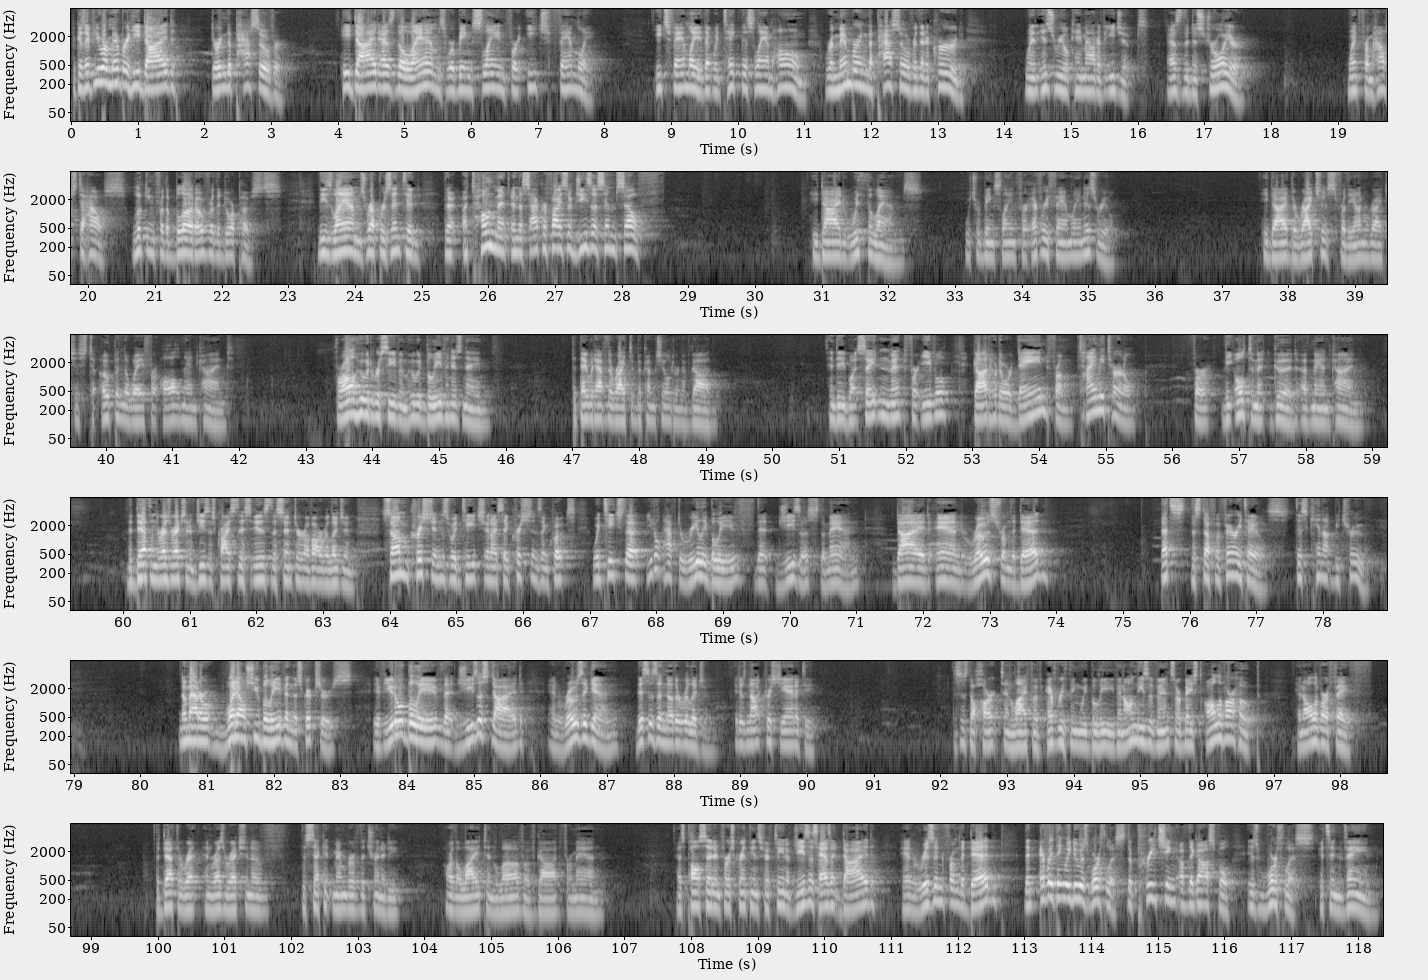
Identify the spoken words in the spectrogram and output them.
Because if you remember, he died during the Passover. He died as the lambs were being slain for each family. Each family that would take this lamb home, remembering the Passover that occurred when Israel came out of Egypt as the destroyer went from house to house looking for the blood over the doorposts. These lambs represented the atonement and the sacrifice of Jesus himself. He died with the lambs, which were being slain for every family in Israel. He died the righteous for the unrighteous to open the way for all mankind. For all who would receive him, who would believe in his name that they would have the right to become children of God. Indeed, what Satan meant for evil, God had ordained from time eternal for the ultimate good of mankind. The death and the resurrection of Jesus Christ, this is the center of our religion. Some Christians would teach, and I say Christians in quotes, would teach that you don't have to really believe that Jesus, the man, died and rose from the dead that's the stuff of fairy tales. This cannot be true. No matter what else you believe in the scriptures, if you don't believe that Jesus died and rose again, this is another religion. It is not Christianity. This is the heart and life of everything we believe, and on these events are based all of our hope and all of our faith. The death and resurrection of the second member of the Trinity are the light and love of God for man. As Paul said in 1 Corinthians 15, if Jesus hasn't died and risen from the dead, then everything we do is worthless. The preaching of the gospel is worthless, it's in vain.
